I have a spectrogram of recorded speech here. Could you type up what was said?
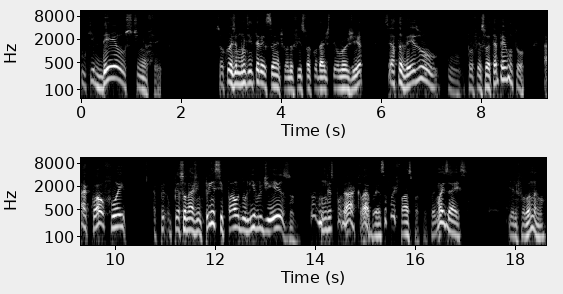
O que Deus tinha feito. Isso é uma coisa muito interessante. Quando eu fiz faculdade de teologia, certa vez o, o professor até perguntou: ah, qual foi o personagem principal do livro de Êxodo? Todo mundo respondeu: ah, claro, essa foi fácil, pastor, foi Moisés. E ele falou: não,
